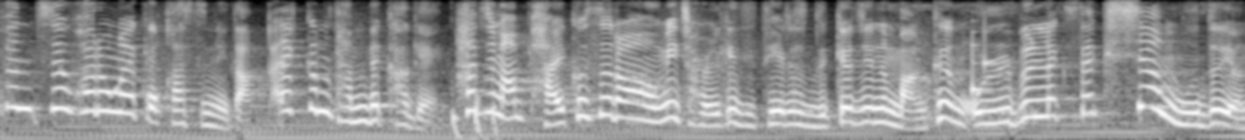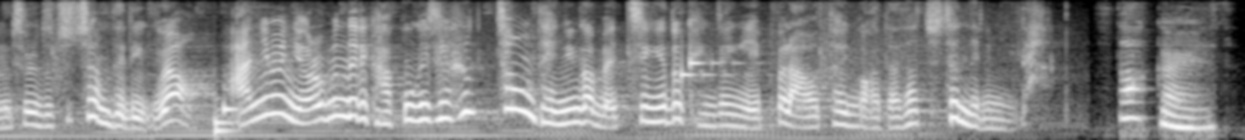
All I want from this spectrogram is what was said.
팬츠 활용할 것 같습니다. 깔끔 담백하게. 하지만 바이커스러움이 절개 디테일에서 느껴지는 만큼 all black 섹시한 무드 연출도 추천드리고요. 아니면 여러분들이 갖고 계신 흑청 데님과 매칭해도 굉장히 예쁜 아우터인 것 같아서 추천드립니다. Stalkers.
